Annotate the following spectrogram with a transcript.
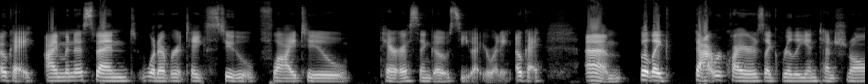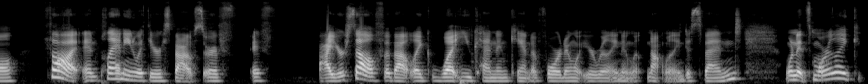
Okay, I'm going to spend whatever it takes to fly to Paris and go see you at your wedding. Okay. Um, but like that requires like really intentional thought and planning with your spouse or if if by yourself about like what you can and can't afford and what you're willing and not willing to spend. When it's more like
